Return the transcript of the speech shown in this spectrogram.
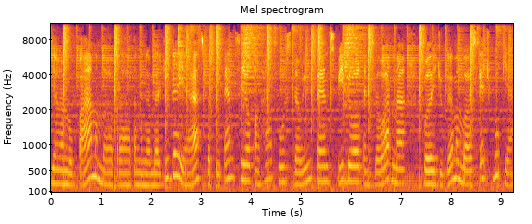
Jangan lupa membawa peralatan menggambar juga ya, seperti pensil, penghapus, drawing pen, spidol, pensil warna, boleh juga membawa sketchbook ya.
